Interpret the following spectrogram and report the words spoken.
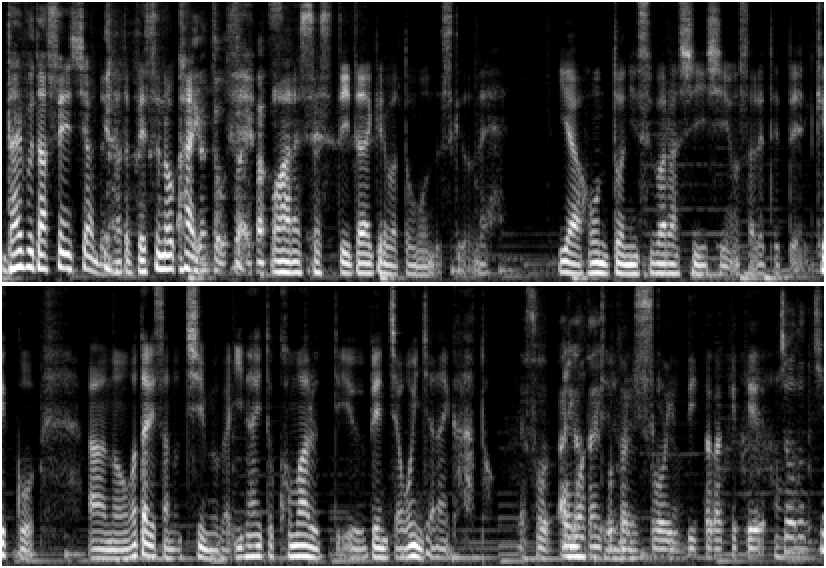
だいぶ脱線しちゃうんで、また別のあ回。お話しさせていただければと思うんですけどね。いや、本当に素晴らしい支援をされてて、結構、あの、渡さんのチームがいないと困るっていうベンチャー多いんじゃないかなと。いやそうありがたいことにそう言っていただけてはい、ちょうど昨日、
